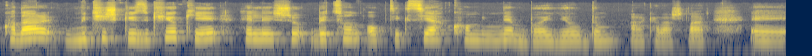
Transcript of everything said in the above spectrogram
O kadar müthiş gözüküyor ki hele şu beton optik siyah kombinine bayıldım arkadaşlar. Ee,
